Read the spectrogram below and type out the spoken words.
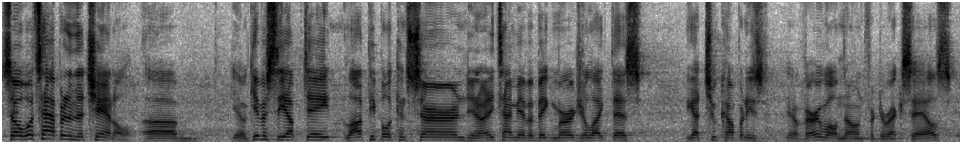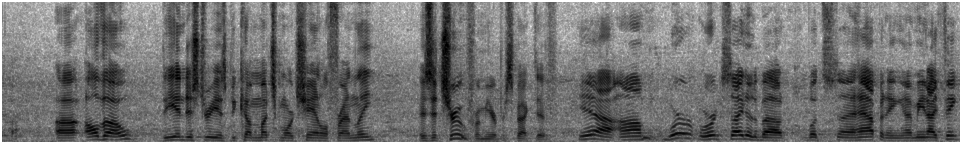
So what's happened in the channel? Um, you know, give us the update. A lot of people are concerned. You know, anytime you have a big merger like this, you got two companies, you know, very well known for direct sales. Uh, although the industry has become much more channel friendly. Is it true from your perspective? Yeah, um, we're, we're excited about what's uh, happening. I mean, I think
